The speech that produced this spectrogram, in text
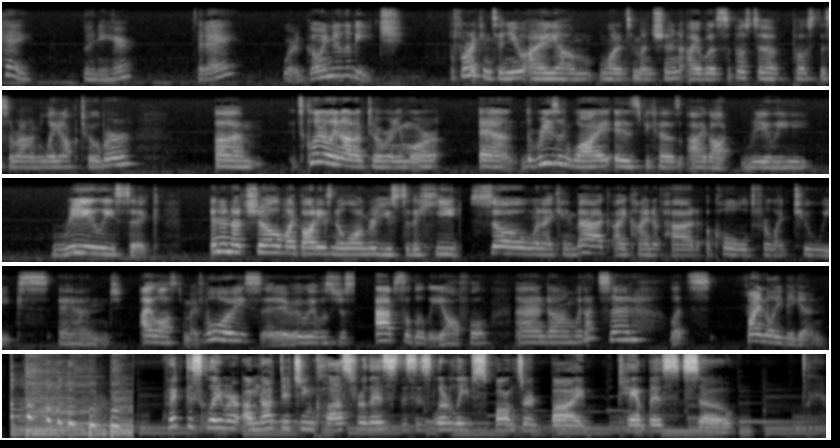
Hey, Looney here. Today, we're going to the beach. Before I continue, I um, wanted to mention I was supposed to post this around late October. Um, it's clearly not October anymore, and the reason why is because I got really, really sick. In a nutshell, my body is no longer used to the heat, so when I came back, I kind of had a cold for like two weeks, and I lost my voice. It, it was just absolutely awful. And um, with that said, let's finally begin. Quick disclaimer I'm not ditching class for this. This is literally sponsored by campus, so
